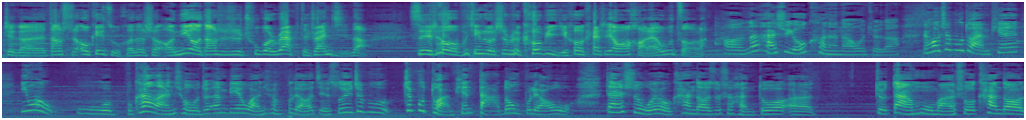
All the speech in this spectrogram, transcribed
这个当时 OK 组合的时候，o n e i l 当时是出过 rap 的专辑的，所以说我不清楚是不是 Kobe 以后开始要往好莱坞走了。哦，那还是有可能的，我觉得。然后这部短片，因为我不看篮球，我对 NBA 完全不了解，所以这部这部短片打动不了我。但是我有看到就是很多呃，就弹幕嘛，说看到。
